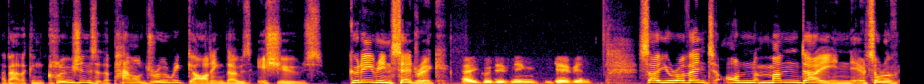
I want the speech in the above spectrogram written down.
about the conclusions that the panel drew regarding those issues. Good evening, Cedric. Hey, good evening, Gavin. So, your event on Monday, in sort of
